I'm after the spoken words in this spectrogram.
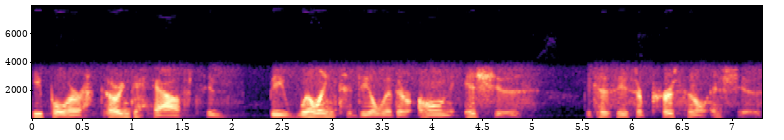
people are going to have to be willing to deal with their own issues because these are personal issues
